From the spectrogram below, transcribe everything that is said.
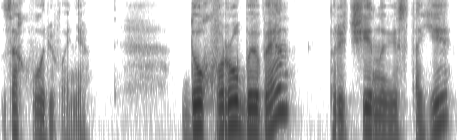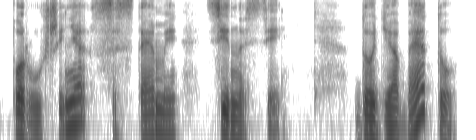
захворювання. До хвороби вен причиною стає порушення системи цінностей. До діабету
